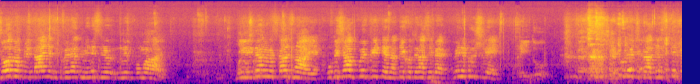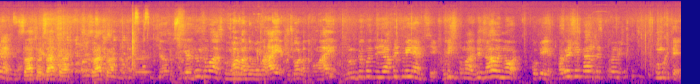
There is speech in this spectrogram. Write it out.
Жодного питання за Кабінетом міністрів не допомагає. І Ідеально Москаль знає, обіцяв прийти на Тихо 13Б, ви не прийшли. Прийду. Куди чекати на? Саша, Саша, Саша. Я дуже важко. мені допомагає, хоч Горван допомагає. Ну, допу- я підприємці. Більше допомагаю. Держава ноль копійок. А ви ще кажете, допомогти.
